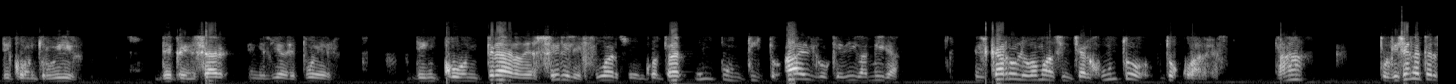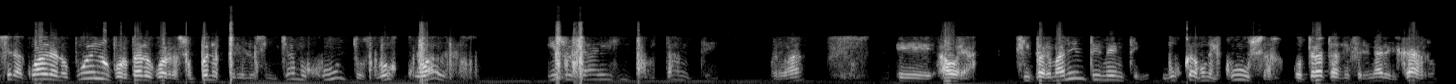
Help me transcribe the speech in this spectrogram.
de construir, de pensar en el día después, de encontrar, de hacer el esfuerzo, de encontrar un puntito, algo que diga, mira, el carro lo vamos a cinchar juntos dos cuadras, ¿ah? Porque ya en la tercera cuadra no puedo por tal o cual razón. Bueno, pero lo cinchamos juntos, dos cuadras. Y eso ya es importante, ¿verdad? Eh, ahora, si permanentemente buscas una excusa o tratas de frenar el carro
